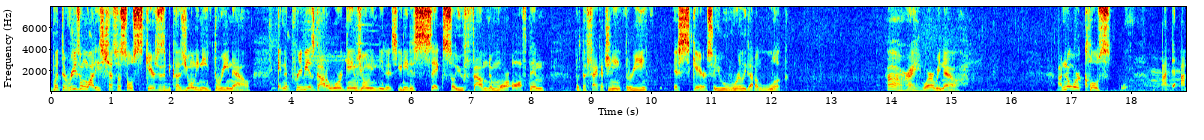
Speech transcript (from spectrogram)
But the reason why these chests are so scarce is because you only need three now. In the previous God of War games, you only needed you needed six, so you found them more often. But the fact that you need three is scarce, so you really gotta look. Alright, where are we now? I know we're close. I, I,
